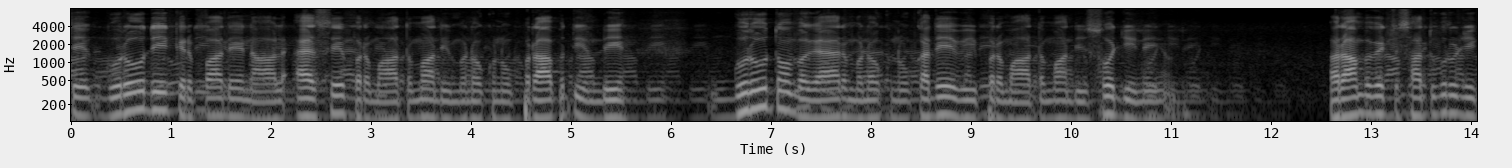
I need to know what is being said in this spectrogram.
ਤੇ ਗੁਰੂ ਦੀ ਕਿਰਪਾ ਦੇ ਨਾਲ ਐਸੇ ਪਰਮਾਤਮਾ ਦੀ ਮਨੁੱਖ ਨੂੰ ਪ੍ਰਾਪਤੀ ਹੁੰਦੀ ਹੈ। ਗੁਰੂ ਤੋਂ ਬਗੈਰ ਮਨੁੱਖ ਨੂੰ ਕਦੇ ਵੀ ਪਰਮਾਤਮਾ ਦੀ ਸੋਝੀ ਨਹੀਂ ਆਉਂਦੀ। ਆਰੰਭ ਵਿੱਚ ਸਤਿਗੁਰੂ ਜੀ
